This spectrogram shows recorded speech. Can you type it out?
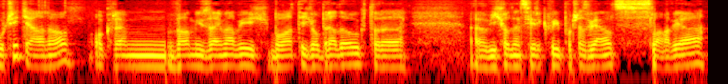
Určite áno, okrem veľmi zaujímavých, bohatých obradov, ktoré východné cirkvi počas Vianoc slávia.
